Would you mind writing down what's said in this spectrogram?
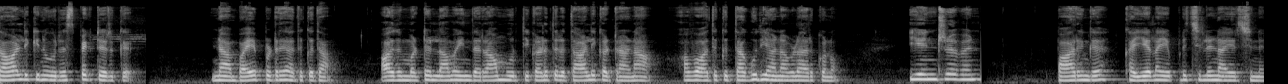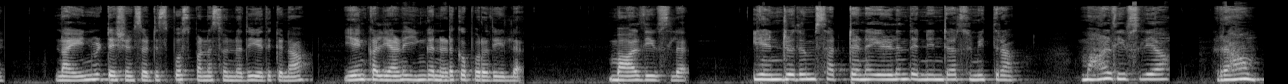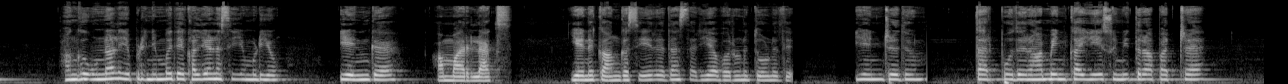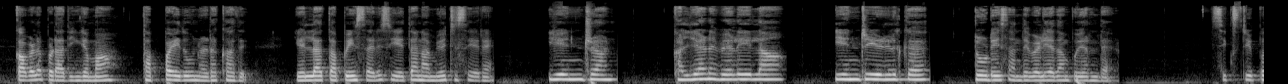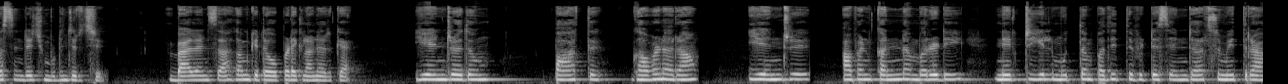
தாலிக்குன்னு ஒரு ரெஸ்பெக்ட் இருக்கு. நான் பயப்படுறது அதுக்கு தான் அது மட்டும் இல்லாமல் இந்த ராமூர்த்தி கழுத்தில் தாலி கட்டுறானா அவள் அதுக்கு தகுதியானவளா இருக்கணும் என்றவன் பாருங்க கையெல்லாம் எப்படி சில்லுன்னு ஆயிடுச்சுன்னு நான் இன்விடேஷன்ஸை டிஸ்போஸ் பண்ண சொன்னது எதுக்குன்னா என் கல்யாணம் இங்கே நடக்க போகிறது இல்லை. மால்தீவ்ஸில். என்றதும் சட்டென எழுந்து நின்றார் சுமித்ரா. மால்தீவ்ஸ்லையா? ராம் அங்கே உன்னால் எப்படி நிம்மதியாக கல்யாணம் செய்ய முடியும்? எங்க அம்மா ரிலாக்ஸ் எனக்கு அங்கே சேர்றதான் சரியா வரும்னு தோணுது. என்றதும் தற்போது ராமின் கையை சுமித்ரா பற்ற கவலைப்படாதீங்கம்மா தப்பா எதுவும் நடக்காது. எல்லா தப்பையும் சரி செய்யத்தான் நான் முயற்சி செய்கிறேன் என்றான். கல்யாண வேலையெல்லாம் என்று இழுக்க டூ டேஸ் அந்த வேலையாக தான் போயிருந்தேன். சிக்ஸ்டி பர்சன்டேஜ் முடிஞ்சிருச்சு. பேலன்ஸ் ஆகம் கிட்ட ஒப்படைக்கலான்னு இருக்கேன். என்றதும் பார்த்து கவனராம் என்று அவன் கண்ணம் வருடி நெற்றியில் முத்தம் பதித்துவிட்டு சென்றார் சுமித்ரா.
